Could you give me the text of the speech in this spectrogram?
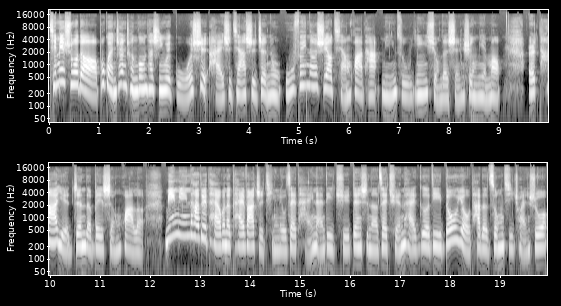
前面说的，不管郑成功他是因为国事还是家事震怒，无非呢是要强化他民族英雄的神圣面貌，而他也真的被神化了。明明他对台湾的开发只停留在台南地区，但是呢，在全台各地都有他的踪迹传说。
